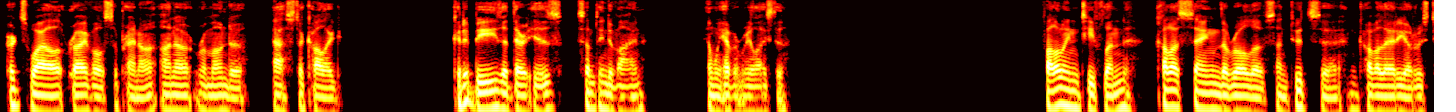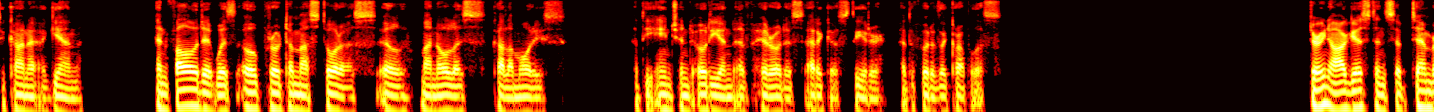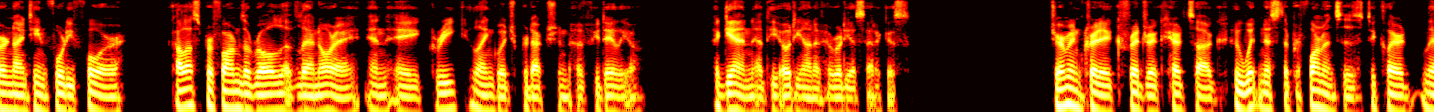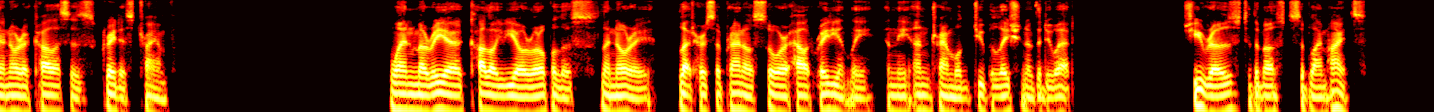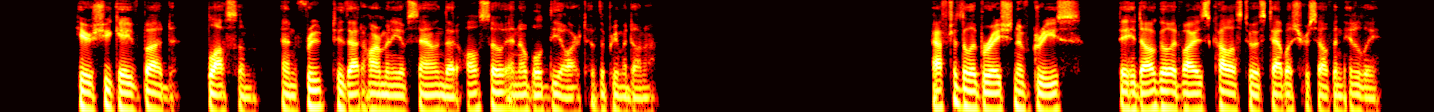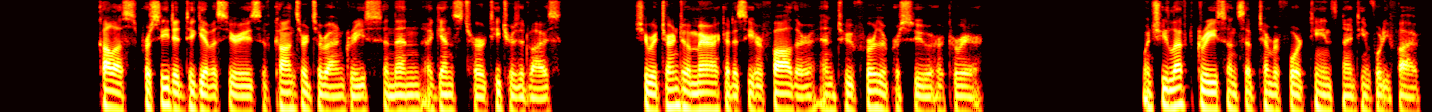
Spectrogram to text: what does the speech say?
Erstwhile rival soprano Anna Raimondo asked a colleague, Could it be that there is something divine and we haven't realized it? Following Tiefland, Callas sang the role of Santuzza in Cavalleria Rusticana again, and followed it with O Protomastoras el Manolis Kalomiris at the ancient Odeon of Herodes Atticus Theatre at the foot of the Acropolis. During August and September 1944, Callas performed the role of Leonore in a Greek language production of Fidelio, again at the Odeon of Herodes Atticus. German critic Friedrich Herzog, who witnessed the performances, declared Leonora Callas's greatest triumph. When Maria Kalogeropoulos Lenore let her soprano soar out radiantly in the untrammeled jubilation of the duet, she rose to the most sublime heights. Here she gave bud, blossom, and fruit to that harmony of sound that also ennobled the art of the prima donna. After the liberation of Greece, De Hidalgo advised Callas to establish herself in Italy. Callas proceeded to give a series of concerts around Greece and then, against her teacher's advice, she returned to America to see her father and to further pursue her career. When she left Greece on September 14, 1945,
